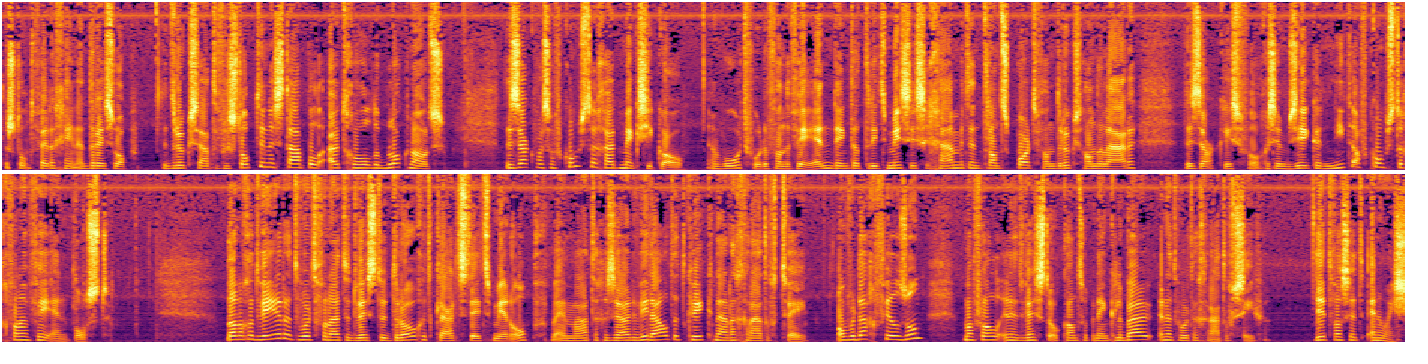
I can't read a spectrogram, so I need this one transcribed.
Er stond verder geen adres op. De drugs zaten verstopt in een stapel uitgeholde bloknotes. De zak was afkomstig uit Mexico. Een woordvoerder van de VN denkt dat er iets mis is gegaan met een transport van drugshandelaren. De zak is volgens hem zeker niet afkomstig van een VN-post. Dan nog het weer. Het wordt vanuit het westen droog. Het klaart steeds meer op. Bij een matige zuidenwind daalt het kwik naar een graad of 2. Overdag veel zon, maar vooral in het westen ook kans op een enkele bui. En het wordt een graad of 7. Dit was het NOS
